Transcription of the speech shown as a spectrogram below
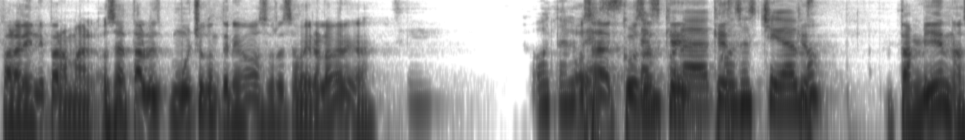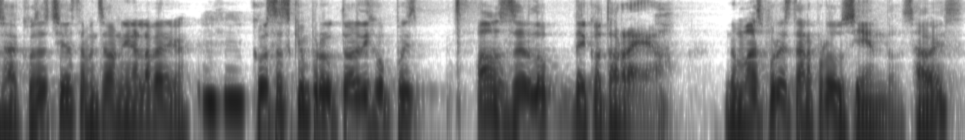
Para bien y para mal. O sea, tal vez mucho contenido basura se va a ir a la verga. O tal O vez sea, cosas que, cosas chidas, que- ¿no? También, o sea, cosas chidas también se van a ir a la verga. Cosas que un productor dijo, pues vamos a hacerlo de cotorreo. Nomás por estar produciendo, ¿sabes?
